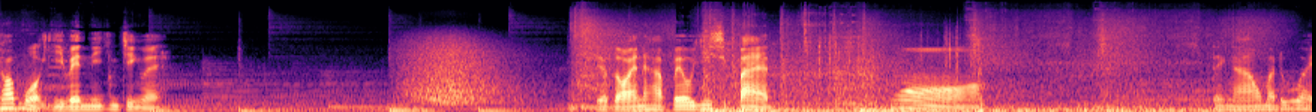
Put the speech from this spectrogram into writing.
ชอบหมวกอีเวนต์นี้จริง ๆ เลย เรียบร้อยนะครับเวล 28ง้อได้เงามาด้วย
